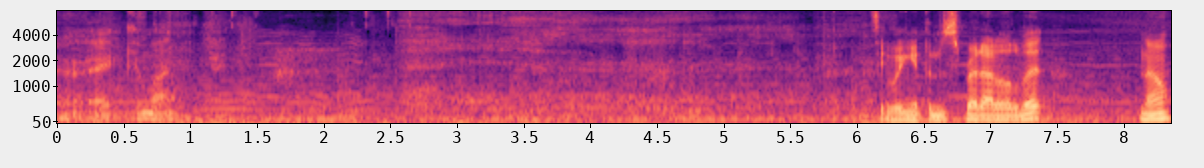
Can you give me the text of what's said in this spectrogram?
Alright, come on. See if we can get them to spread out a little bit. No?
